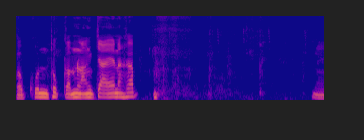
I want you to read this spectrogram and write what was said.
ขอบคุณทุกกำลังใจนะครับ นี่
